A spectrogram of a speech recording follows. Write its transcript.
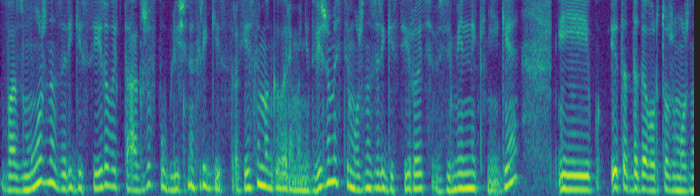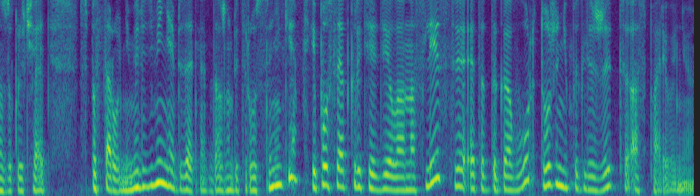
возможно зарегистрировать также в публичных регистрах. Если мы говорим о недвижимости, можно зарегистрировать в земельной книге. И этот договор тоже можно заключать с посторонними людьми, не обязательно это должны быть родственники. И после открытия дела наследстве этот договор тоже не подлежит оспариванию.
